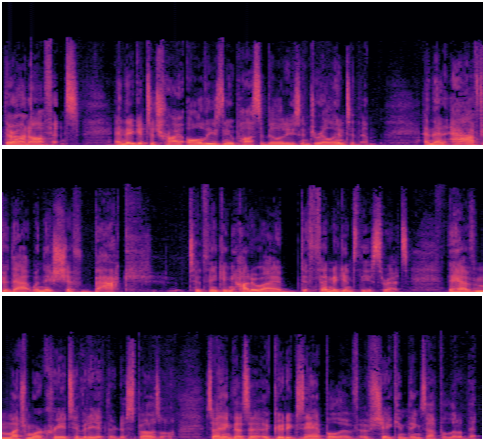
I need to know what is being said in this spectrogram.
they're on offense, and they get to try all these new possibilities and drill into them. And then after that, when they shift back to thinking, how do I defend against these threats? They have much more creativity at their disposal. So I think that's a, a good example of, of shaking things up a little bit.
